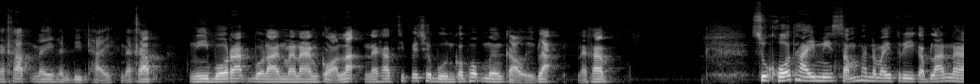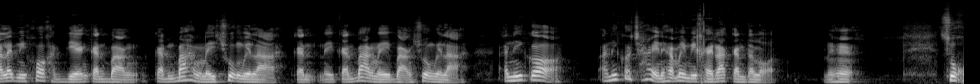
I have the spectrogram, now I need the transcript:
นะครับ ในแผ่นดินไทยนะครับ มีโบราณโบราณมานานก่อนละนะครับ ที่เพชรบูรณ์ก็พบเมืองเก่าอีกละนะครับ สุขโขทัยมีสัมพันธไมตรีกับล้านนา และมีข้อขัดแย้งกันบางกันบ้างในช่วงเวลากันในการบ้างในบางช่วงเวลา อันนี้ก็อันนี้ก็ใช่นะครับไม่มีใครรักกันตลอดนะฮะสุโข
